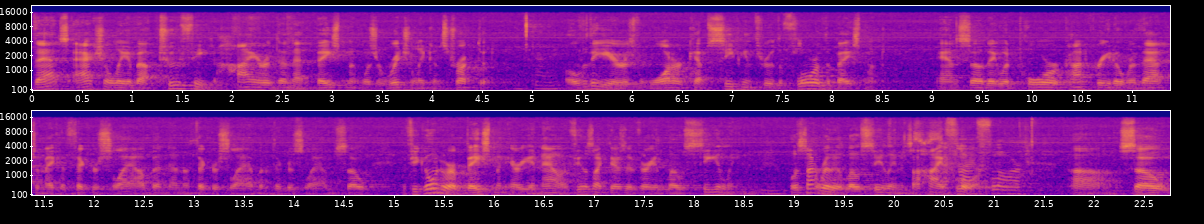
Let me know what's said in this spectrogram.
That's actually about two feet higher than that basement was originally constructed. Okay. Over the years, water kept seeping through the floor of the basement, and so they would pour concrete over that to make a thicker slab, and then a thicker slab, and a thicker slab. So if you go into our basement area now, it feels like there's a very low ceiling. Well, it's not really a low ceiling, it's a high It's floor. high floor. Uh, So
